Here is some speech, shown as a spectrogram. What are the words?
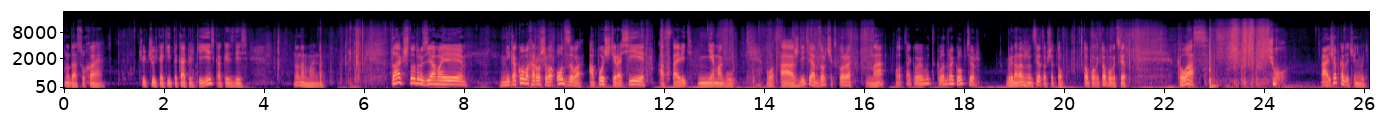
ну да, сухая. Чуть-чуть какие-то капельки есть, как и здесь, но нормально. Так что, друзья мои, никакого хорошего отзыва о Почте России оставить не могу. Вот, а ждите обзорчик скоро на вот такой вот квадрокоптер. Блин, оранжевый цвет вообще топ. Топовый, топовый цвет. Класс. Чух. А, еще показать что-нибудь.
